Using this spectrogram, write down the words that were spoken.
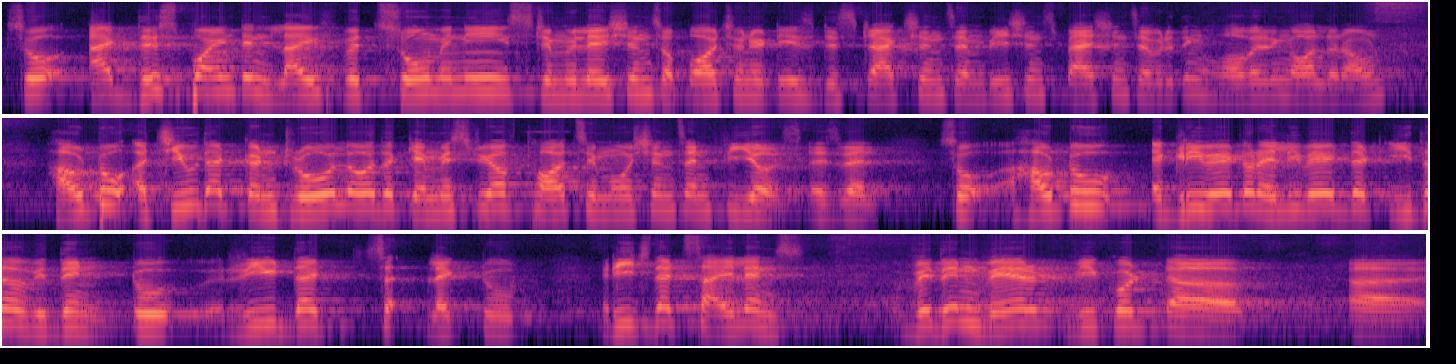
So, at this point in life, with so many stimulations, opportunities, distractions, ambitions, passions, everything hovering all around, how to achieve that control over the chemistry of thoughts, emotions, and fears as well. So, how to aggravate or elevate that ether within to read that, like to reach that silence within where we could uh, uh,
